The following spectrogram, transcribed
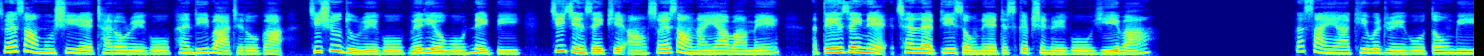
ဆွဲဆောင်မှုရှိတဲ့ title တွေကိုဖန်တီးပါတဲ့တို့ကကြည့်ရှုသူတွေကို video ကိုနှိပ်ပြီးကြည့်ကျင်စိတ်ဖြစ်အောင်ဆွဲဆောင်နိုင်ရပါမယ်အသေးစိတ်နဲ့အချက်လက်ပြည့်စုံတဲ့ description တွေကိုရေးပါသက်ဆိုင်ရာ keyword တွေကိုသုံးပြီး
